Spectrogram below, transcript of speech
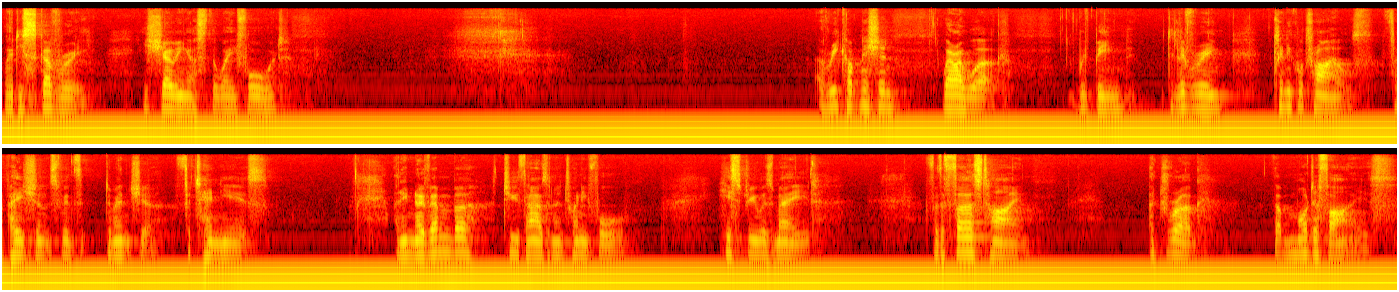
where discovery is showing us the way forward. A Re:Cognition where I work, we've been delivering clinical trials for patients with dementia for 10 years. And in November 2024, history was made. For the first time, a drug that modifies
